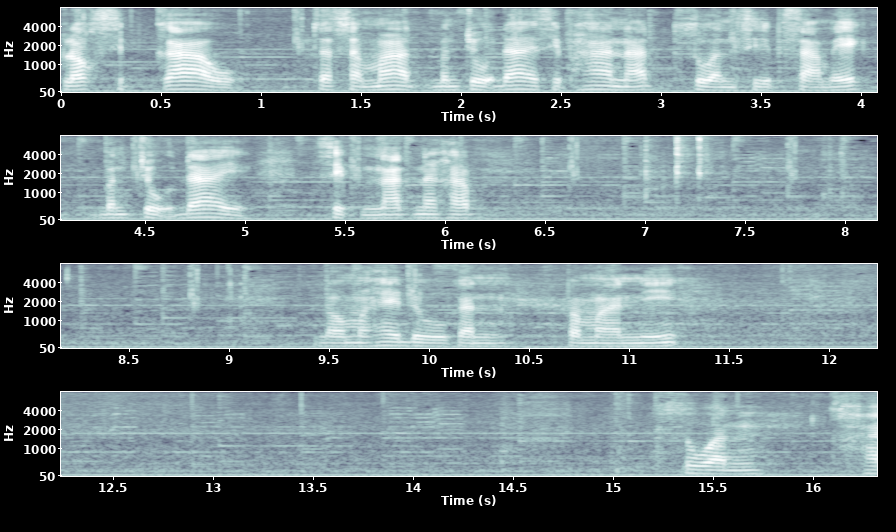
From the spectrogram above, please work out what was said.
Glock 19 จะสามารถบรรจุได้ 15 นัด ส่วน 43x บรรจุได้ 10 นัดนะครับ เรามาให้ดูกันประมาณนี้ ส่วนใคร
